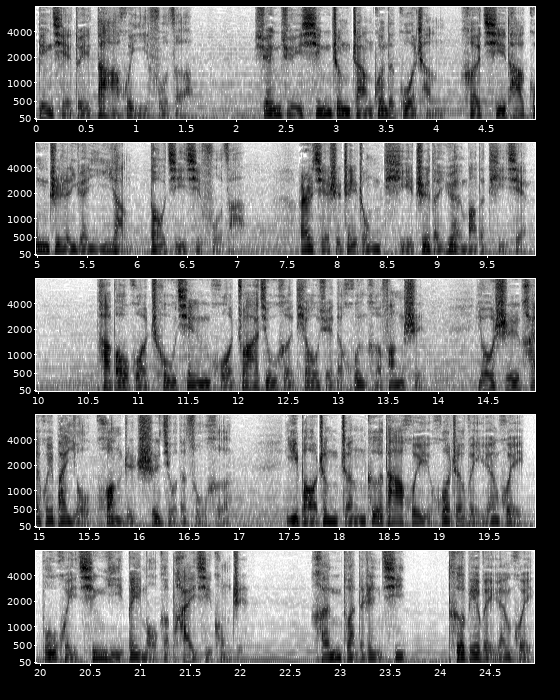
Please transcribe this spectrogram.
并且对大会议负责。选举行政长官的过程和其他公职人员一样，都极其复杂，而且是这种体制的愿望的体现。它包括抽签或抓阄和挑选的混合方式，有时还会伴有旷日持久的组合。以保证整个大会或者委员会不会轻易被某个派系控制。很短的任期，特别委员会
